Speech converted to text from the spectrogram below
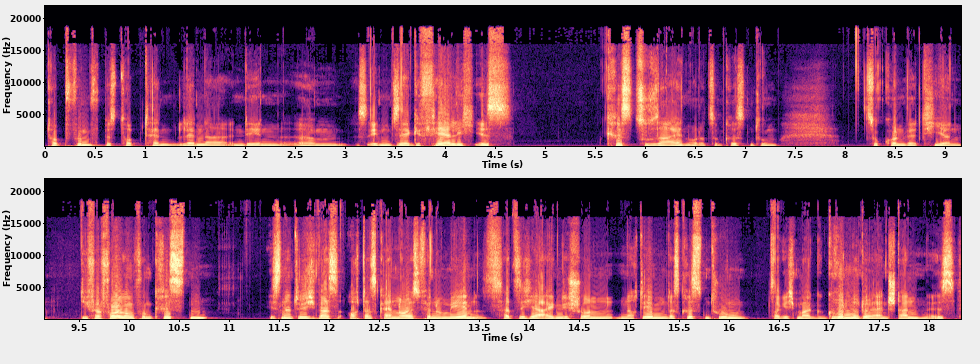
Top 5 bis Top 10 Länder, in denen ähm, es eben sehr gefährlich ist, Christ zu sein oder zum Christentum zu konvertieren. Die Verfolgung von Christen ist natürlich was, auch das kein neues Phänomen. Es hat sich ja eigentlich schon, nachdem das Christentum, sage ich mal, gegründet oder entstanden ist,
